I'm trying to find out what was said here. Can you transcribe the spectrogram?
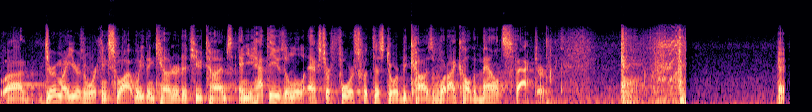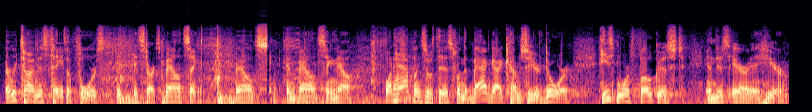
During my years of working SWAT, we've encountered a few times, and you have to use a little extra force with this door because of what I call the bounce factor. Every time this takes a force, it, it, starts bouncing, bouncing, and bouncing. Now, what happens with this, when the bad guy comes to your door, he's more focused in this area here.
